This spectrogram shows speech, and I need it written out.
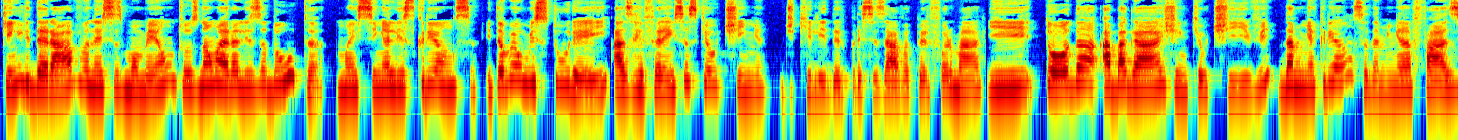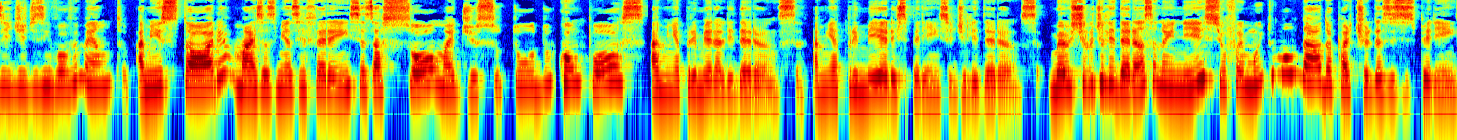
quem liderava nesses momentos não era a Liz adulta, mas sim a Liz criança. Então eu misturei as referências que eu tinha de que líder precisava performar e toda a bagagem que eu tive da minha criança, da minha fase de desenvolvimento. A minha história, mais as minhas referências, a soma disso tudo compôs a minha primeira liderança, a minha primeira experiência de liderança. O meu estilo de liderança no início foi muito moldado a partir dessas experiências,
